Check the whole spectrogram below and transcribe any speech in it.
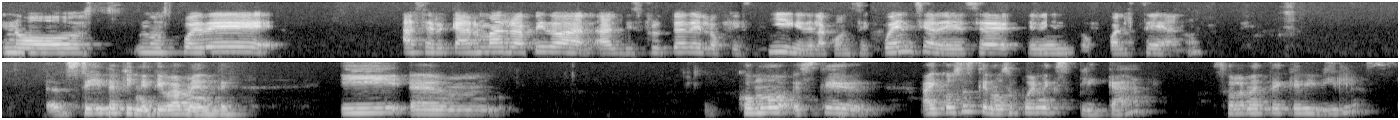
nos, nos puede acercar más rápido al, disfrute de lo que sigue, de la consecuencia de ese evento, cual sea, ¿no? Sí, definitivamente. Y um, cómo es que hay cosas que no se pueden explicar, solamente hay que vivirlas.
